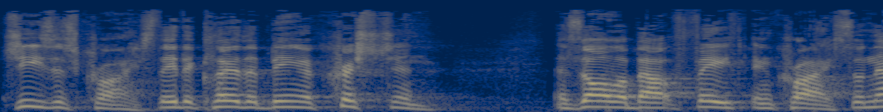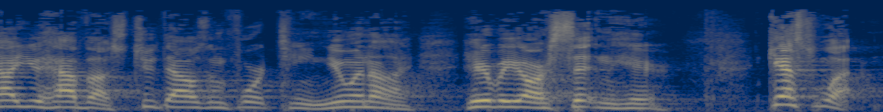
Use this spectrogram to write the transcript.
Jesus Christ. They declare that being a Christian is all about faith in Christ. So now you have us, 2014, you and I. Here we are sitting here. Guess what?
